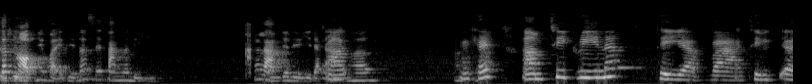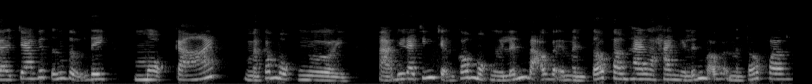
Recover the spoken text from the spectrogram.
kết hợp như vậy thì nó sẽ tăng lên điều gì? Nó làm cho điều gì đặc biệt à, hơn ok. Um, T green á thì à, và thì uh, trang cứ tưởng tượng đi một cái mình có một người à, đi ra chiến trận có một người lính bảo vệ mình tốt hơn hay là hai người lính bảo vệ mình tốt hơn?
